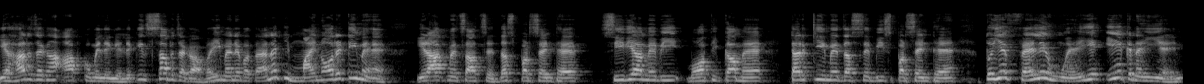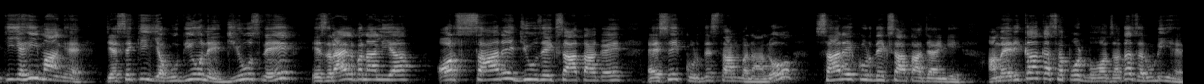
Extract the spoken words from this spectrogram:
ये हर जगह आपको मिलेंगे। लेकिन सब जगह, वही मैंने बताया ना कि माइनॉरिटी में है। इराक में सात से दस परसेंट है सीरिया में भी बहुत ही कम है टर्की में 10 से 20 परसेंट है। तो ये फैले हुए हैं, ये एक नहीं है, इनकी यही मांग है। जैसे कि यहूदियों ने, ज्यूस ने इसराइल बना लिया और सारे ज्यूज एक साथ आ गए। ऐसे ही कुर्दिस्तान बना लो, सारे कुर्द एक साथ आ जाएँगे। अमेरिका का सपोर्ट बहुत ज़्यादा ज़रूरी है।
